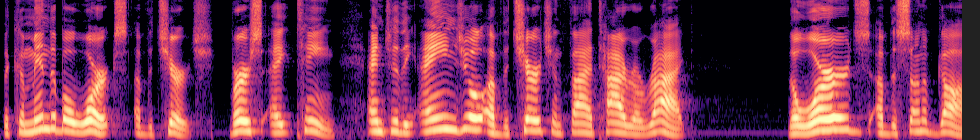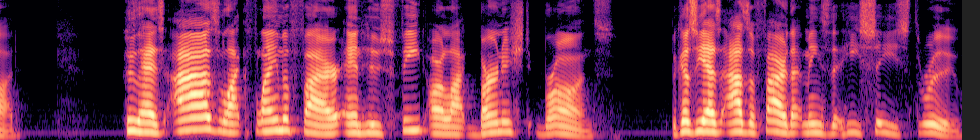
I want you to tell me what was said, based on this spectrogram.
The commendable works of the church. Verse 18 and to the angel of the church in Thyatira write the words of the Son of God, who has eyes like flame of fire and whose feet are like burnished bronze. Because he has eyes of fire, that means that he sees through.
